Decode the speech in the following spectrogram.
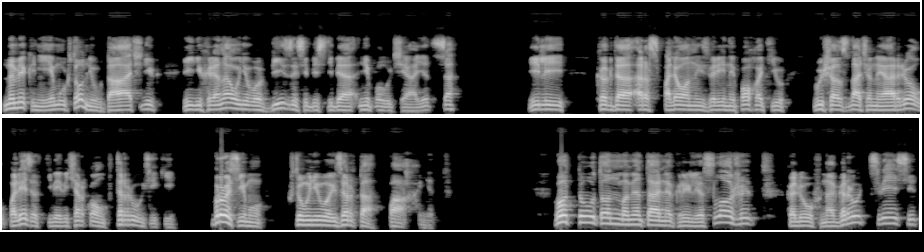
намекни ему, что он неудачник, и ни хрена у него в бизнесе без тебя не получается. Или, когда распаленный звериной похотью вышеозначенный орел полезет к тебе вечерком в трусики, брось ему, что у него изо рта пахнет. Вот тут он моментально крылья сложит, клюв на грудь свесит,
